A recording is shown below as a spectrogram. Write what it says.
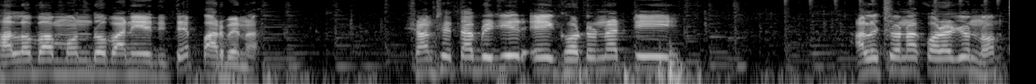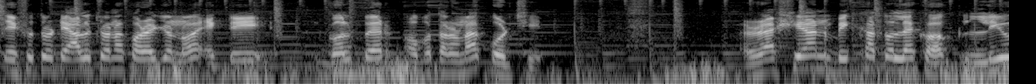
ভালো বা মন্দ বানিয়ে দিতে পারবে না। শামসে তাবরিজির এই ঘটনাটি আলোচনা করার জন্য, এই সূত্রটি আলোচনা করার জন্য একটি গল্পের অবতারণা করছি। রাশিয়ান বিখ্যাত লেখক লিউ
